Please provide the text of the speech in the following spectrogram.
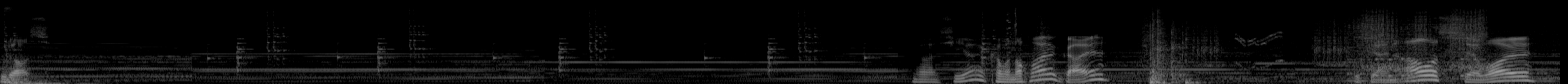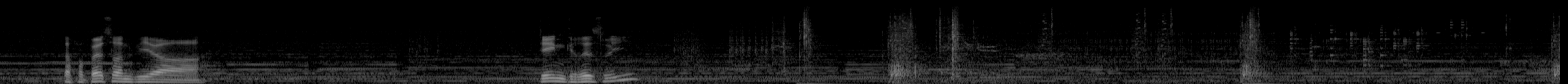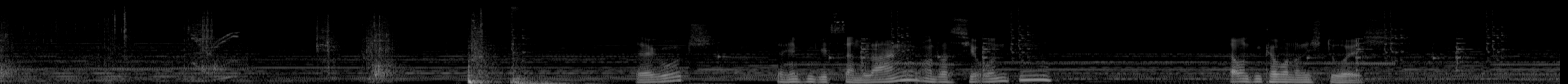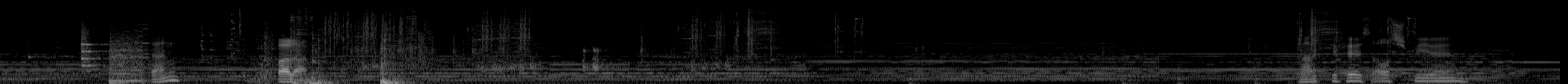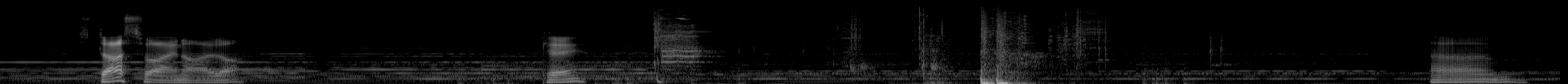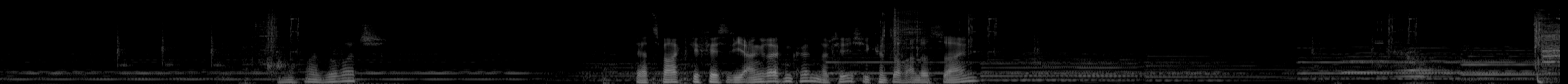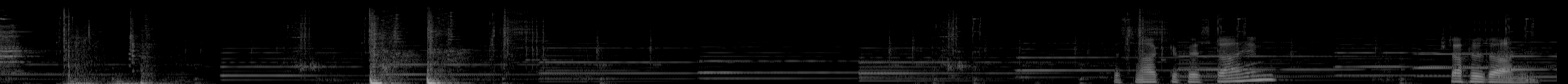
Gut aus. Was hier? Kann man nochmal? Geil. Sieht hier eine aus. Jawohl. Da verbessern wir den Grizzly. Es dann lang. Und was ist hier unten? Da unten können wir noch nicht durch. Dann ballern. Marktgefäß ausspielen. Was ist das für eine, Alter? Okay. Der hat Marktgefäße, die angreifen können. Natürlich, wie könnte es auch anders sein? Das Marktgefäß dahin. Stachel dahin.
